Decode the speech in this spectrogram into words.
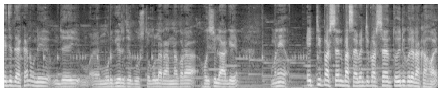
এই যে দেখেন, উনি যে মুরগির যে গোস্তগুলো রান্না করা হয়েছিল আগে মানে এইট্টি পার্সেন্ট বা সেভেন্টি পার্সেন্ট তৈরি করে রাখা হয়।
